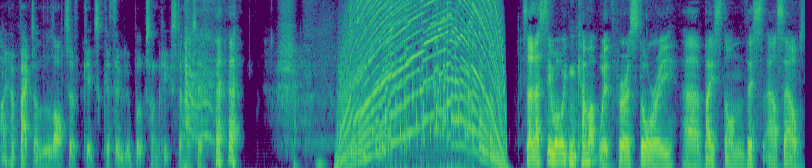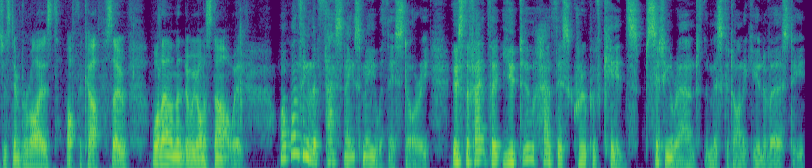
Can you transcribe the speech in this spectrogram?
I have backed a lot of kids' Cthulhu books on Kickstarter. So let's see what we can come up with for a story uh, based on this ourselves, just improvised off the cuff. So, what element do we want to start with? Well, one thing that fascinates me with this story is the fact that you do have this group of kids sitting around the Miskatonic University,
